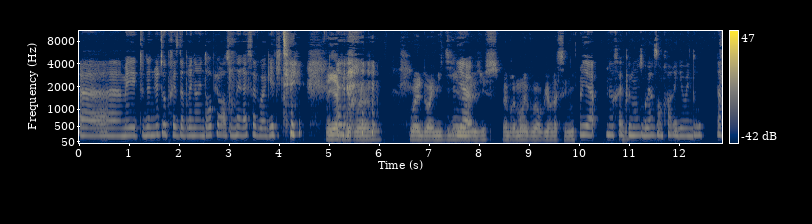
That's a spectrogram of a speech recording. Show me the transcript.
Me tout den dut o prez da brennan en drop ur ar son RS a vo a galite. Et ya, bigor oa... Ouais, doare midi Ya. euh, Zeus. Ah, vraiment, e vo ur gwir la seni. ya, n'oc'h e penons gwerzh an c'hoar eo en drop. Dar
